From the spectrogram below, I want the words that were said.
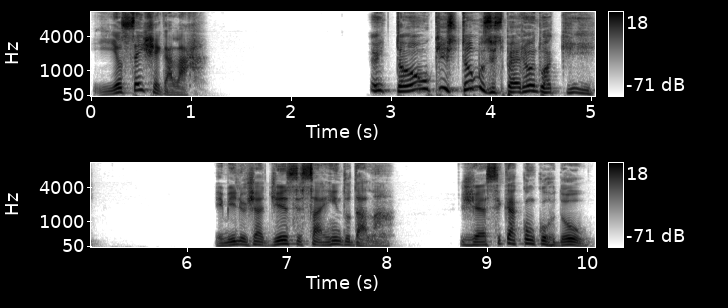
e eu sei chegar lá. Então, o que estamos esperando aqui? Emílio já disse saindo da lã. Jéssica concordou,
